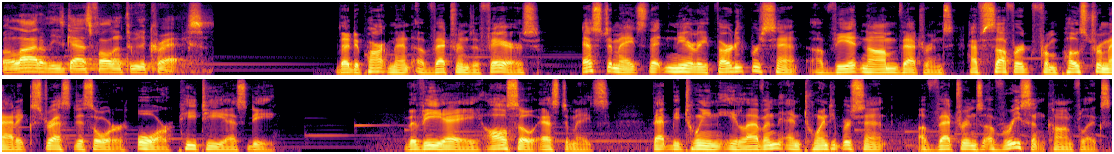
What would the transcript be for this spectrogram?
A lot of these guys falling through the cracks. The Department of Veterans Affairs estimates that nearly 30% of Vietnam veterans have suffered from post traumatic stress disorder, or PTSD. The VA also estimates that between 11 and 20% of veterans of recent conflicts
